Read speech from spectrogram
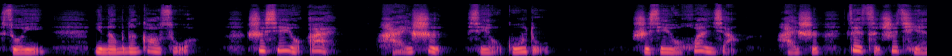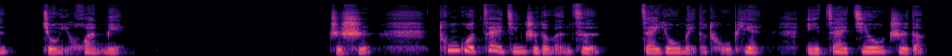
所以，你能不能告诉我，是先有爱，还是先有孤独？是先有幻想，还是在此之前就已幻灭？只是通过再精致的文字，再优美的图片。以再优质的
